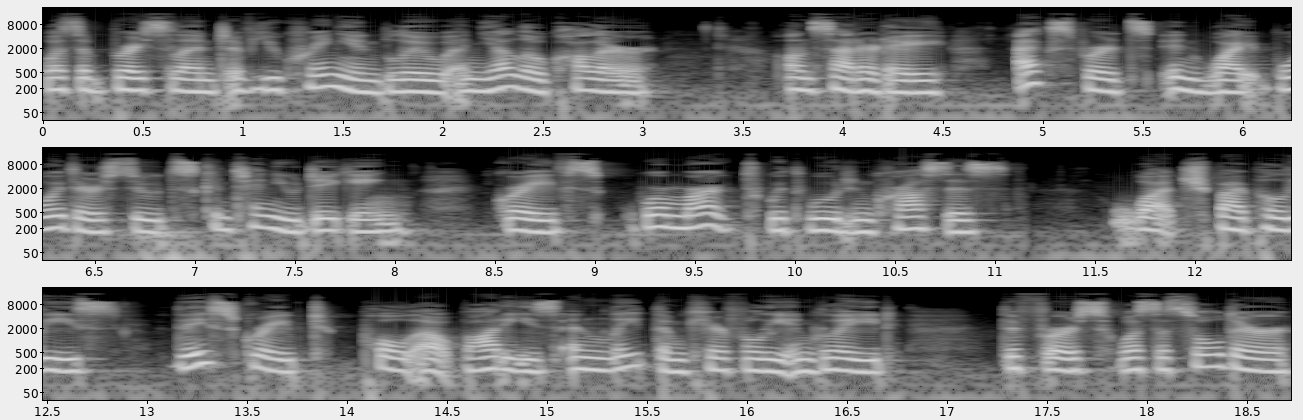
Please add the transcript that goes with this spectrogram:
was a bracelet of Ukrainian blue and yellow color. On Saturday, experts in white boiler suits continued digging. Graves were marked with wooden crosses. Watched by police, they scraped, pulled out bodies, and laid them carefully in glade. The first was a soldier,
